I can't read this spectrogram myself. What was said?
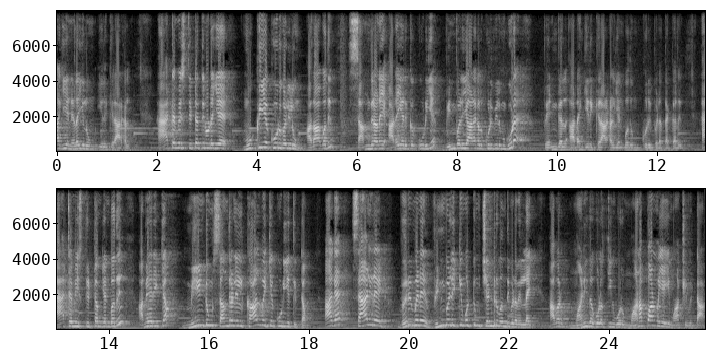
ஆகிய நிலையிலும் இருக்கிறார்கள். ஆட்டமிஸ் திட்டத்தினுடைய முக்கிய கூறுகளிலும் அதாவது சந்திரனை அடைய இருக்கக்கூடிய விண்வெளியாளர்கள் குழுவிலும் கூட பெண்கள் அடங்கியிருக்கிறார்கள் என்பதும் குறிப்பிடத்தக்கது. ஆட்டமிஸ் திட்டம் என்பது அமெரிக்கா மீண்டும் சந்திரனில் கால் வைக்கக்கூடிய திட்டம். ஆக சாலிரேட் வெறுமனே விண்வெளிக்கு மட்டும் சென்று வந்து விடவில்லை. அவர் மனித குலத்தின் ஒரு மனப்பான்மையை மாற்றிவிட்டார்.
